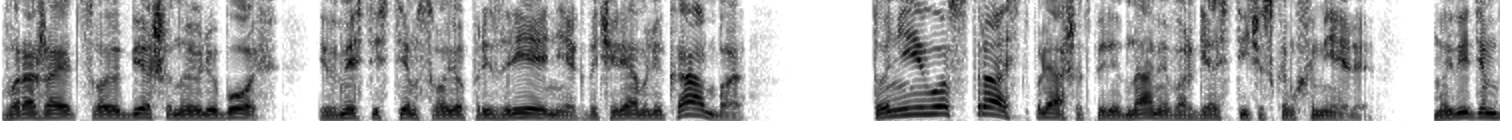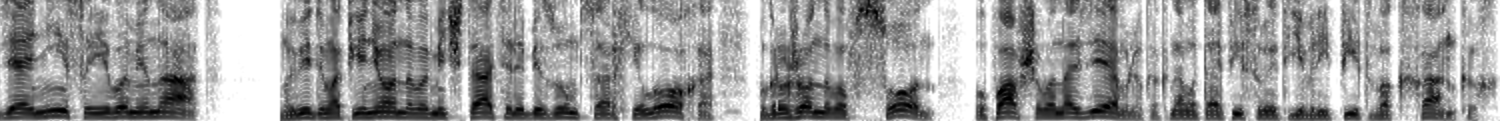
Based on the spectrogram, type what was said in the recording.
выражает свою бешеную любовь и вместе с тем свое презрение к дочерям Ликамба, то не его страсть пляшет перед нами в аргиастическом хмеле. Мы видим Диониса и его Минат, мы видим опьяненного мечтателя-безумца Архилоха, погруженного в сон, упавшего на землю, как нам это описывает Еврипид в Акханках,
